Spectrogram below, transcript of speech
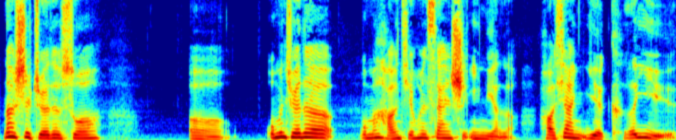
那是觉得说，呃，我们觉得我们好像结婚三十一年了，好像也可以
